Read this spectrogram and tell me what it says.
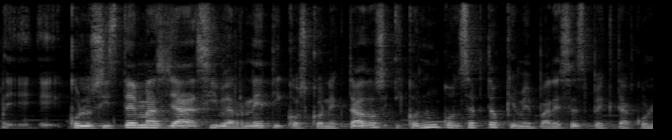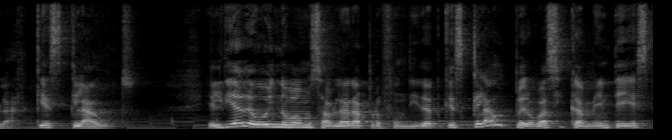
eh, eh, con los sistemas ya cibernéticos conectados y con un concepto que me parece espectacular, que es cloud. El día de hoy no vamos a hablar a profundidad qué es cloud, pero básicamente es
